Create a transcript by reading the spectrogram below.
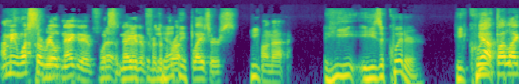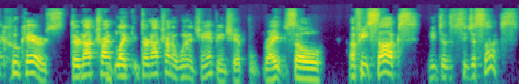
I mean, what's the real negative? What's the negative for the. Blazers He- on that? He he's a quitter. He quit. Yeah, but like, who cares? They're not trying. Like, they're not trying to win a championship, right? So if he sucks, he just he just sucks.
